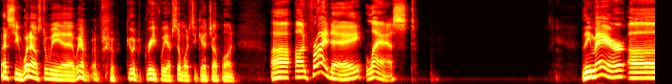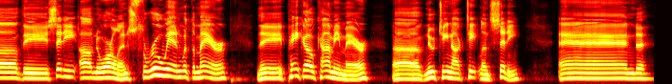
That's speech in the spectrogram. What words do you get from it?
Let's see, what else do we have? We have, good grief, we have so much to catch up on. Uh, on Friday last, the mayor of the city of New Orleans threw in with the mayor, the Pinko Commie mayor of New Tenochtitlan City, and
